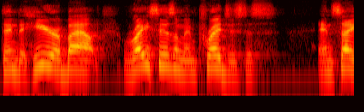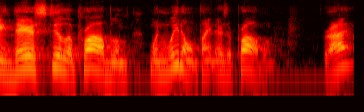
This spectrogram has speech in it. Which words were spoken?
than to hear about racism and prejudice and say there's still a problem when we don't think there's a problem, right?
